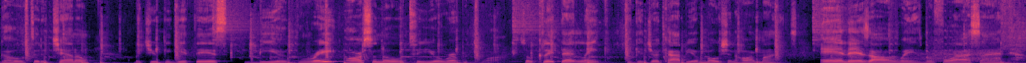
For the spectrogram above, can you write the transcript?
goes to the channel, but you can get this, be a great arsenal to your repertoire. So, click that link to get your copy of Motion Harmonics. And as always, before I sign out,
